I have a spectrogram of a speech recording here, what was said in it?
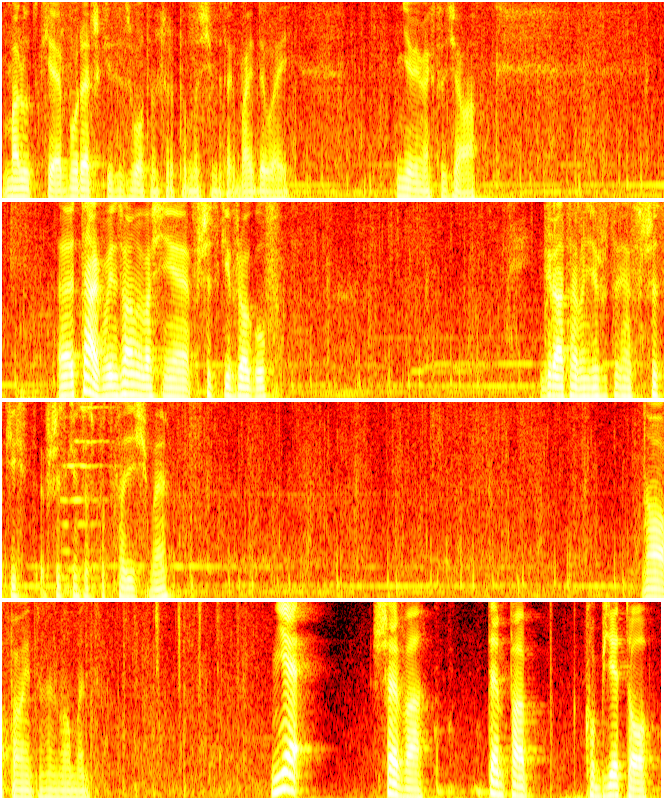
malutkie woreczki ze złotem, które podnosimy tak by the way. Nie wiem jak to działa. E, tak, więc mamy właśnie wszystkich wrogów. Grata będzie rzucać nas wszystkich, wszystkim co spotkaliśmy. No, pamiętam ten moment. Nie! Szewa. Tempa kobieto.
